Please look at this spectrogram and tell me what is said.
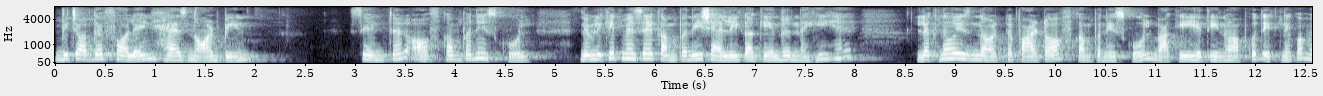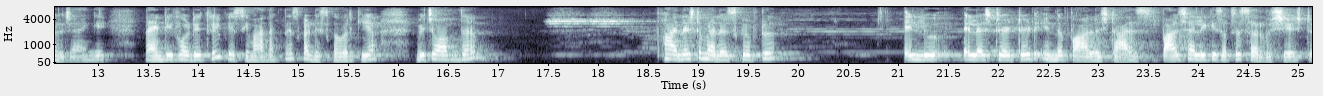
which of the following has not been centre of company school निम्नलिखित में से कंपनी शैली का केंद्र नहीं है। Lucknow is not a part of company school बाकी ये तीनों आपको देखने को मिल जाएँगे। 1943 पीसी मानक ने इसका डिस्कवर किया which of the finest manuscript illustrated in the Pala styles Pala शैली की सबसे सर्वश्रेष्ठ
